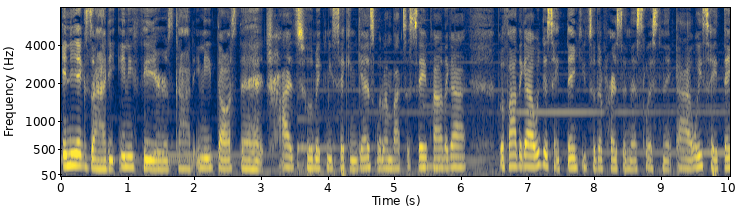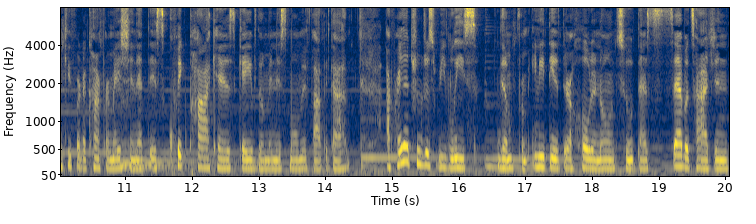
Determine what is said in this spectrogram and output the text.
Any anxiety, any fears, God, any thoughts that try to make me second guess what I'm about to say, Father God. But Father God, we just say thank you to the person that's listening, God. We say thank you for the confirmation that this quick podcast gave them in this moment, Father God. I pray that you just release them from anything that they're holding on to that's sabotaging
